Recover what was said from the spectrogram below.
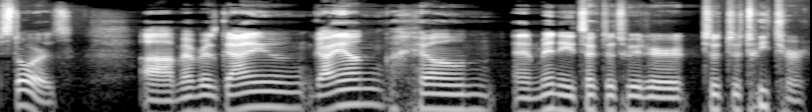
stores. Uh, members Gayoung and Minhee took to Twitter to, to Twitter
